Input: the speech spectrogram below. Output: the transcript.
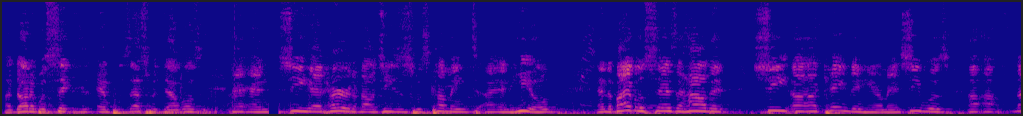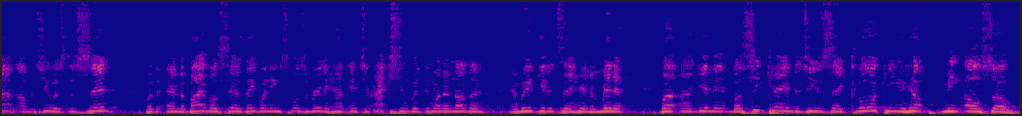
Her daughter was sick and possessed with devils, and, she had heard about Jesus was coming to, uh, and healed. And the Bible says how that she uh, came to him, and she was uh, uh, not of Jewish descent, but and the Bible says they weren't even supposed to really have interaction with one another, and we'll get into here in a minute. But again, but she came to Jesus and said, "Lord, can you help me also?"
